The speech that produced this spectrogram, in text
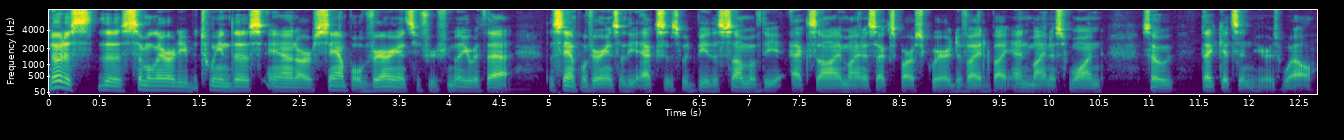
Notice the similarity between this and our sample variance, if you're familiar with that. The sample variance of the x's would be the sum of the xi minus x bar squared divided by n minus 1. So that gets in here as well.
